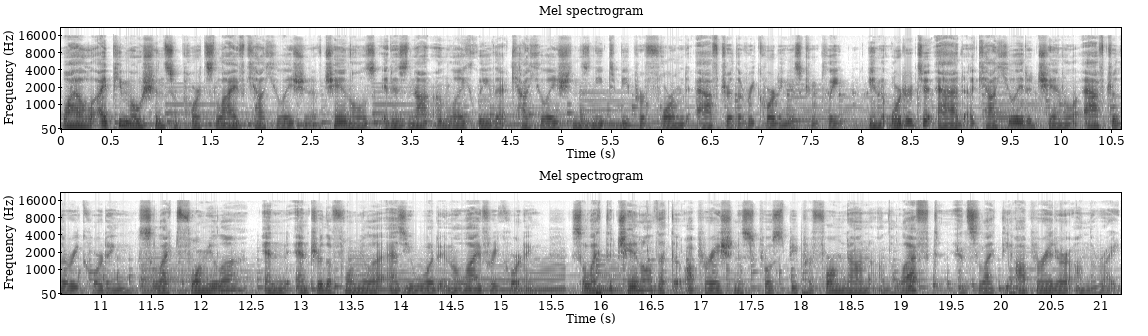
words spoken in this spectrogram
While IPEmotion supports live calculation of channels, it is not unlikely that calculations need to be performed after the recording is complete. In order to add a calculated channel after the recording, select Formula and enter the formula as you would in a live recording. Select the channel that the operation is supposed to be performed on on the left and select the operator on the right.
